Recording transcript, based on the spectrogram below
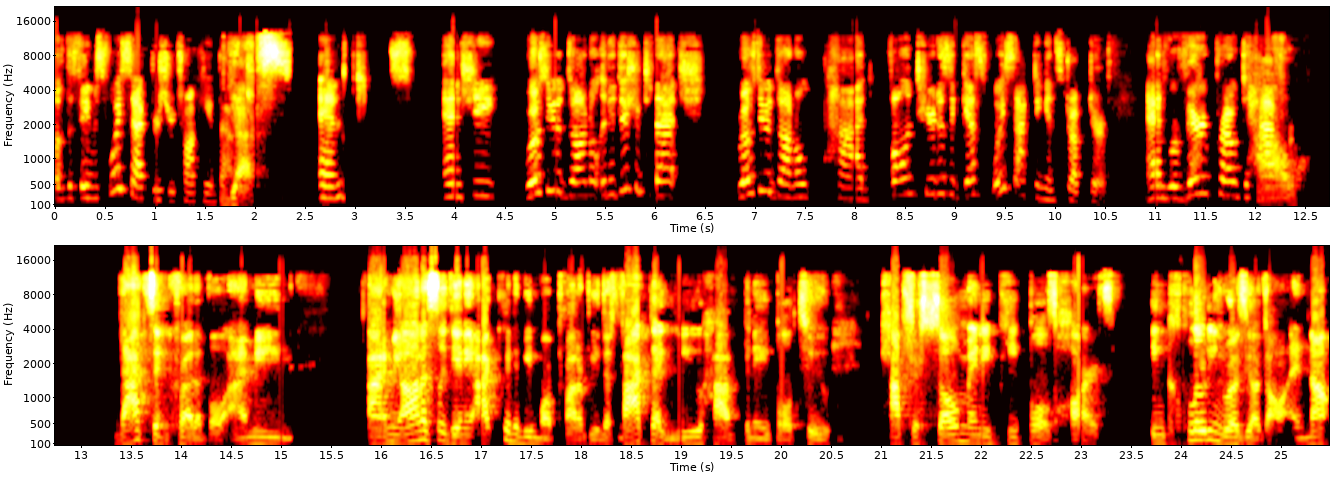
of the famous voice actress you're talking about. Yes. And and she rosie o'donnell in addition to that she, Rosie O'Donnell had volunteered as a guest voice acting instructor, and we're very proud to have wow. her. That's incredible. I mean, I mean, honestly, Dani, I couldn't be more proud of you. The fact that you have been able to capture so many people's hearts, including Rosie O'Donnell, and not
